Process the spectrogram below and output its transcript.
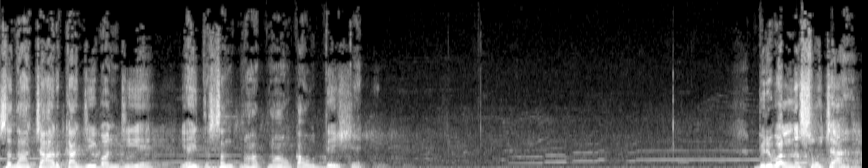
सदाचार का जीवन जिए, यही तो संत महात्माओं का उद्देश्य है। बिरबल ने सोचा है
